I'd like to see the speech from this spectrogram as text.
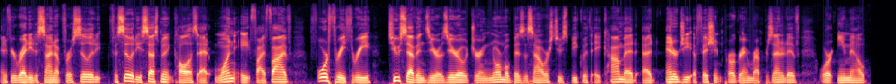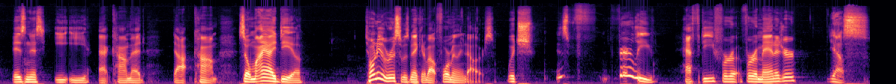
And if you're ready to sign up for a facility, facility assessment, call us at 1-855 433 2700 during normal business hours to speak with a ComEd uh, energy efficient program representative or email businessee at comed.com. So, my idea Tony La Russa was making about $4 million, which is fairly hefty for, for a manager. Yes.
